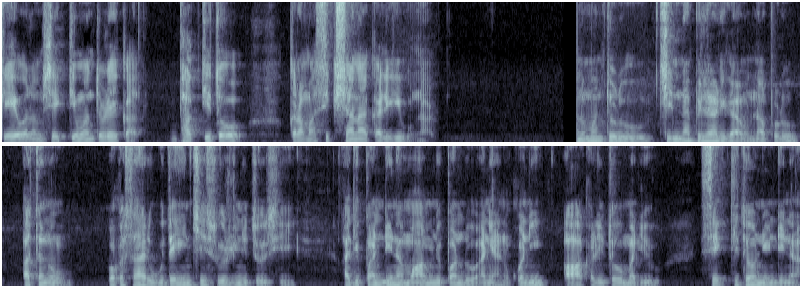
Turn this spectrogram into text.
కేవలం శక్తివంతుడే కాదు భక్తితో క్రమశిక్షణ కలిగి ఉన్నాడు. హనుమంతుడు చిన్నపిల్లాడిగా ఉన్నప్పుడు అతను ఒకసారి ఉదయించే సూర్యుని చూసి అది పండిన మామిడి పండు అని అనుకొని ఆకలితో మరియు శక్తితో నిండిన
